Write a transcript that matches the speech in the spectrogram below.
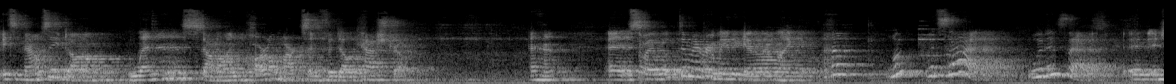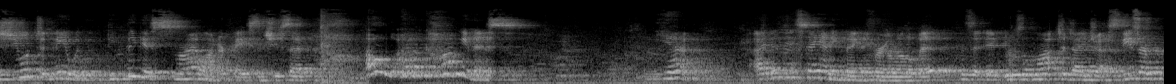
It's Mao Zedong, Lenin, Stalin, Karl Marx, and Fidel Castro. Uh-huh. And so I looked at my roommate again and I'm like, huh, what, what's that? What is that? And, and she looked at me with the biggest smile on her face and she said, oh, I'm a communist. Yeah. I didn't say anything for a little bit because it, it, it was a lot to digest. These are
